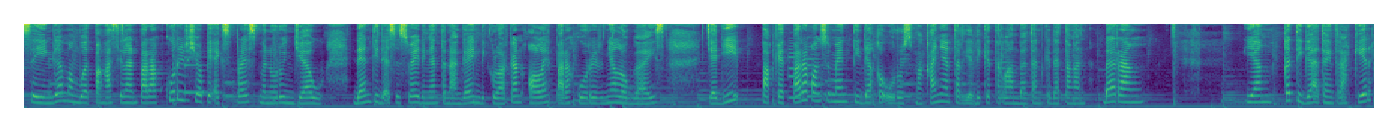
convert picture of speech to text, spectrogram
sehingga membuat penghasilan para kurir Shopee Express menurun jauh dan tidak sesuai dengan tenaga yang dikeluarkan oleh para kurirnya loh guys. Jadi, paket para konsumen tidak keurus, makanya terjadi keterlambatan kedatangan barang. Yang ketiga atau yang terakhir,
